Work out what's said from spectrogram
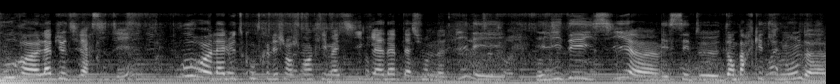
Pour la biodiversité, pour la lutte contre les changements climatiques, l'adaptation de notre ville. Et, l'idée ici, euh, c'est d'embarquer tout le monde euh,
